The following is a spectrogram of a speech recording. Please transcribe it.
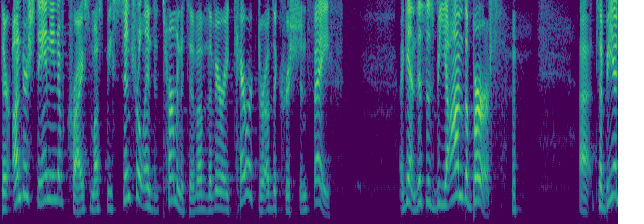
their understanding of Christ must be central and determinative of the very character of the Christian faith. Again, this is beyond the birth. uh, to be a,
